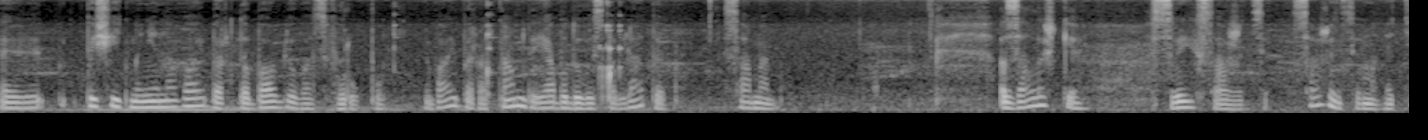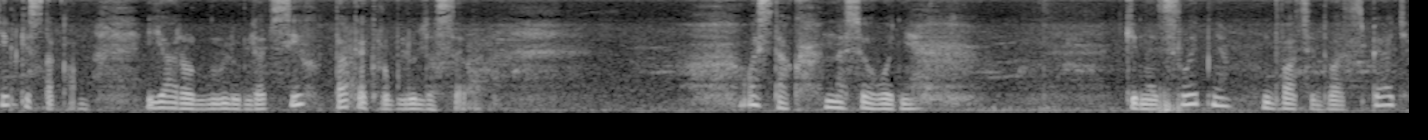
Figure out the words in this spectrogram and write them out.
Е, Пишіть мені на Viber, добавлю вас в групу Viber, там, де я буду виставляти саме залишки своїх саджанців. Саджанці в мене тільки стакан. Я роблю для всіх, так як роблю для себе. Ось так на сьогодні. Кінець липня 2025.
